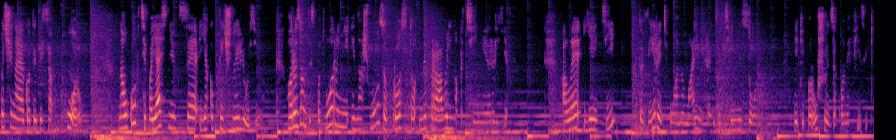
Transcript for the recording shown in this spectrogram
починає котитися вгору. Науковці пояснюють це як оптичну ілюзію. Горизонти спотворені, і наш мозок просто неправильно оцінює рельєф. Але є й ті, хто вірить у аномальні гравітаційні зони, які порушують закони фізики.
